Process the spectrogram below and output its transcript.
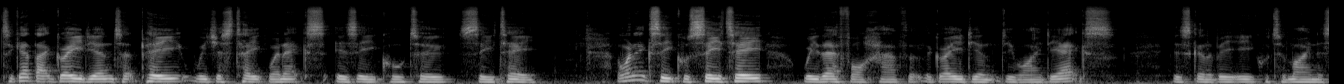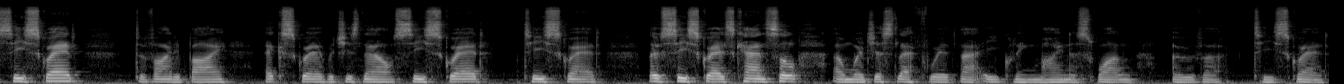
to get that gradient at p, we just take when x is equal to ct. And when x equals ct, we therefore have that the gradient dy dx is going to be equal to minus c squared divided by x squared, which is now c squared t squared. Those c squares cancel and we're just left with that equaling minus 1 over t squared.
